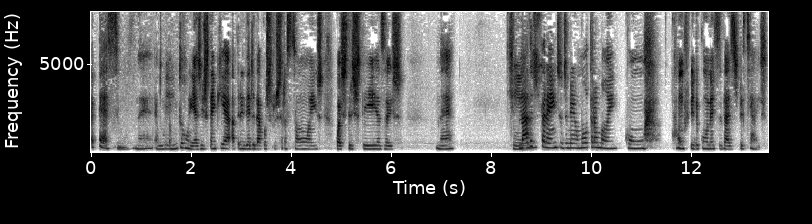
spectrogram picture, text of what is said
é péssimo, né? É muito, é muito ruim. A gente tem que aprender a lidar com as frustrações, com as tristezas, né? Sim. Nada diferente de nenhuma outra mãe com, com um filho com necessidades especiais.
